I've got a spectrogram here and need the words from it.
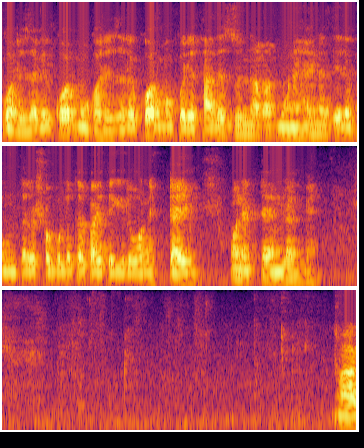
করে, যাদের কর্ম করে, যারা কর্ম করে, তাদের জন্য আমার মনে হয় না যে এরকম তারা সফলতা পাইতে গেলে অনেক টাইম অনেক টাইম লাগবে। আর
